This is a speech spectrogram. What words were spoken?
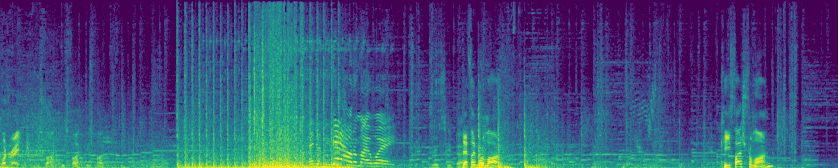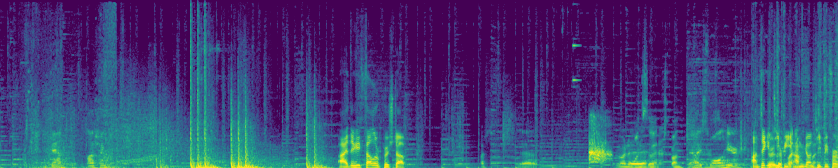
One right. He's fucked, he's fucked, he's fucked. Enemy Get out of my way. Definitely more long. Can you flash for long? You can? Flashing? Either he fell or pushed up. Yeah. We're going One's to the spawn. Yeah. Nice wall here. I'm taking They're- they're TP. I'm flanking, going TP for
